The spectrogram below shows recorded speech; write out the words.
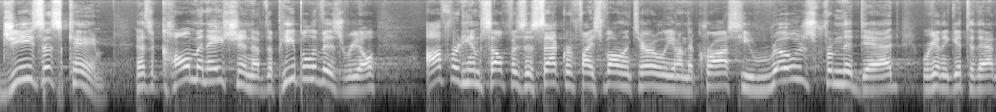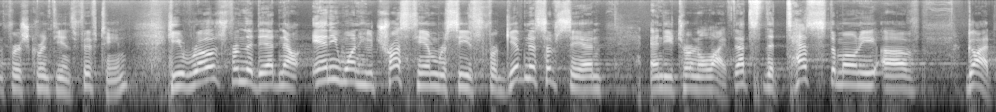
Jesus came as a culmination of the people of Israel offered himself as a sacrifice voluntarily on the cross. He rose from the dead. We're going to get to that in 1 Corinthians 15. He rose from the dead. Now, anyone who trusts him receives forgiveness of sin and eternal life. That's the testimony of God.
